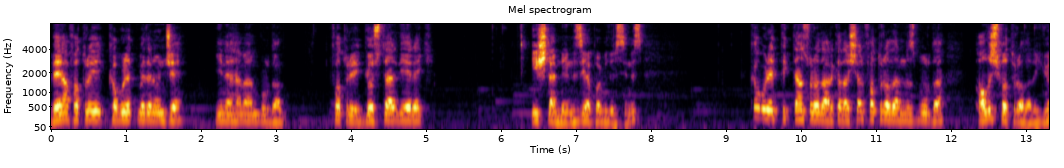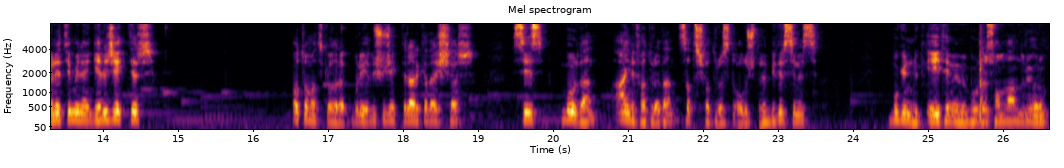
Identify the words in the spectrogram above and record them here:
Veya faturayı kabul etmeden önce yine hemen buradan faturayı göster diyerek işlemlerinizi yapabilirsiniz. Kabul ettikten sonra da arkadaşlar faturalarınız burada alış faturaları yönetimine gelecektir. Otomatik olarak buraya düşecektir arkadaşlar. Siz buradan aynı faturadan satış faturası da oluşturabilirsiniz. Bugünlük eğitimimi burada sonlandırıyorum.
